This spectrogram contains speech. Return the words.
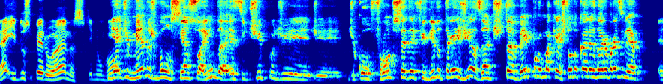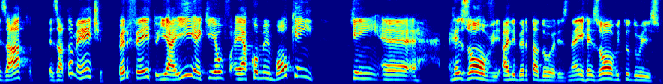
né, e dos peruanos que não vão. E é de menos bom senso ainda esse tipo de, de, de confronto ser definido três dias antes, também por uma questão do calendário brasileiro. Exato, exatamente, perfeito. E aí é que eu, é a Comembol quem, quem é, resolve a Libertadores, né? E resolve tudo isso.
